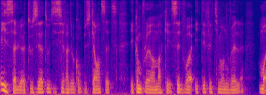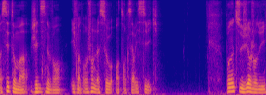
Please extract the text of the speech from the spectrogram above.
Et salut à tous et à toutes, ici Radio Campus 47. Et comme vous l'avez remarqué, cette voix est effectivement nouvelle. Moi, c'est Thomas, j'ai 19 ans et je viens de rejoindre l'assaut en tant que service civique. Pour notre sujet aujourd'hui,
